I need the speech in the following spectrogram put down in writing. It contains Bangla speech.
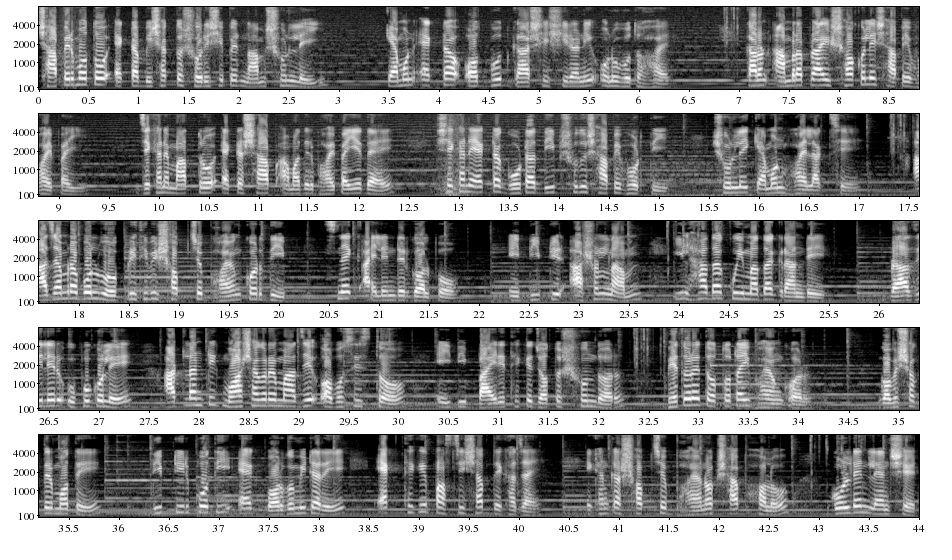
সাপের মতো একটা বিষাক্ত সরীসৃপের নাম শুনলেই কেমন একটা অদ্ভুত গা শিরানি অনুভূত হয়। কারণ আমরা প্রায় সকলে সাপে ভয় পাই। যেখানে মাত্র একটা সাপ আমাদের ভয় পাইয়ে দেয়, সেখানে একটা গোটা দ্বীপ শুধু সাপে ভর্তি। শুনলেই কেমন ভয় লাগছে। আজ আমরা বলব পৃথিবীর সবচেয়ে ভয়ঙ্কর দ্বীপ স্নেক আইল্যান্ডের গল্প। এই দ্বীপটির আসল নাম ইলহাদা কুইমাদা গ্রান্ডে। ব্রাজিলের উপকূলে আটলান্টিক মহাসাগরের মাঝে অবস্থিত এই দ্বীপ বাইরে থেকে যত সুন্দর, ভেতরে ততটাই ভয়ঙ্কর। গবেষকদের মতে, দ্বীপটির প্রতি এক বর্গমিটারে এক থেকে পাঁচটি সাপ দেখা যায়। এখানকার সবচেয়ে ভয়ানক সাপ হল গোল্ডেন ল্যান্ডশেড।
